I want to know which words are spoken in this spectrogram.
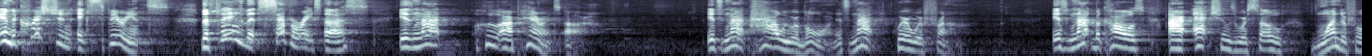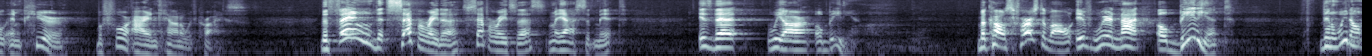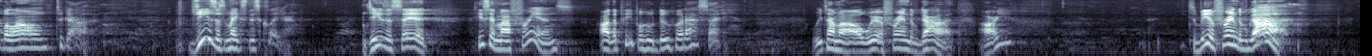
In the Christian experience, the thing that separates us is not who our parents are. It's not how we were born. It's not where we're from. It's not because our actions were so wonderful and pure before our encounter with Christ. The thing that separate us, separates us, may I submit, is that we are obedient. Because, first of all, if we're not obedient, then we don't belong to God. Jesus makes this clear. Jesus said, He said, My friends are the people who do what I say. We talking about, oh, we're a friend of God. Are you? To be a friend of God,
